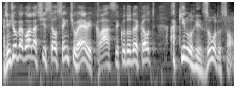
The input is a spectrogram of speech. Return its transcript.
A gente ouve agora a Xcel Sanctuary, clássico do The Cult, aqui no resumo do som.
